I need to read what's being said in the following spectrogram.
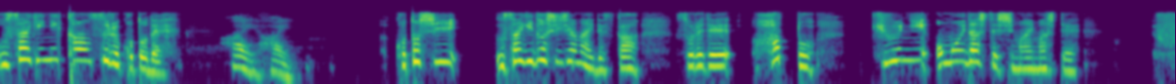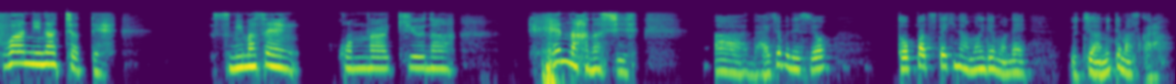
うさぎに関することで、はいはい。今年、うさぎ年じゃないですか。それで、はっと、急に思い出してしまいまして、不安になっちゃって。すみません。こんな急な、変な話。ああ、大丈夫ですよ。突発的な思い出もね、うちは見てますから。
